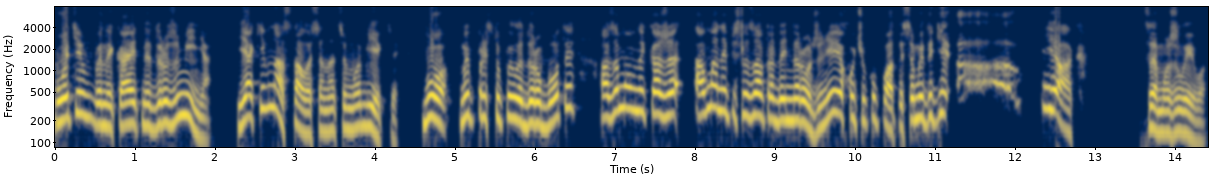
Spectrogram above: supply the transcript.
потім виникають недорозуміння як і в нас сталося на цьому об'єкті. Бо ми приступили до роботи, а замовник каже: а в мене післязавтра день народження, я хочу купатися. Ми такі. Як? Це можливо.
